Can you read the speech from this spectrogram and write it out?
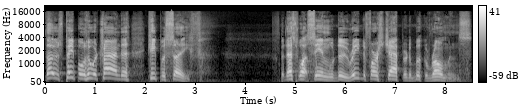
those people who are trying to keep us safe. But that's what sin will do. Read the first chapter of the book of Romans.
